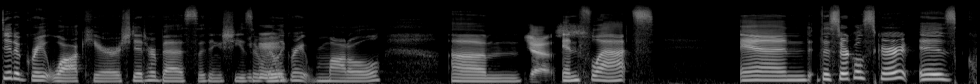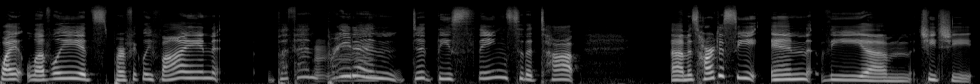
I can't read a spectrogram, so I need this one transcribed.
did a great walk here. She did her best. I think she's a Mhm. really great model. Um, yes in flats. And the circle skirt is quite lovely. It's perfectly fine. But then Mhm. Bradon did these things to the top. Um, it's hard to see in the um, cheat sheet,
